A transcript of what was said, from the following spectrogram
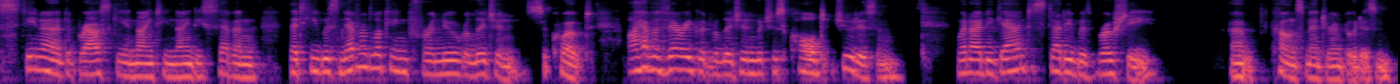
Stina Dabrowski in 1997 that he was never looking for a new religion. So, quote I have a very good religion, which is called Judaism. When I began to study with Roshi, um, Cohen's mentor in Buddhism,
